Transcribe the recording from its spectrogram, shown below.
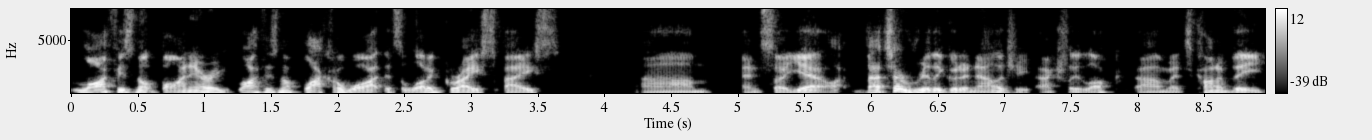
life is not binary. Life is not black or white. There's a lot of gray space. Um, and so yeah, that's a really good analogy, actually, Locke. Um, it's kind of the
